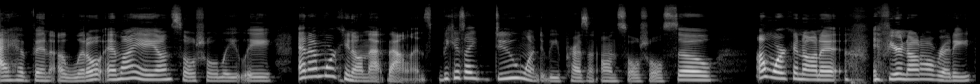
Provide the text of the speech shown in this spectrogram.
I have been a little MIA on social lately. And I'm working on that balance because I do want to be present on social. So I'm working on it. If you're not already,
